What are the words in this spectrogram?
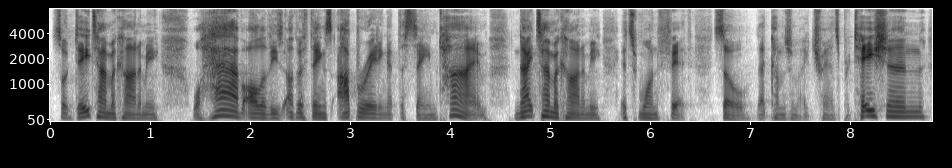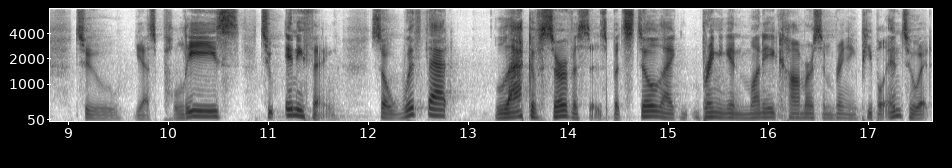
So daytime economy will have all of these other things operating at the same time. Nighttime economy, it's one fifth. So that comes from like transportation to, yes, police to anything. So with that lack of services, but still like bringing in money, commerce, and bringing people into it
